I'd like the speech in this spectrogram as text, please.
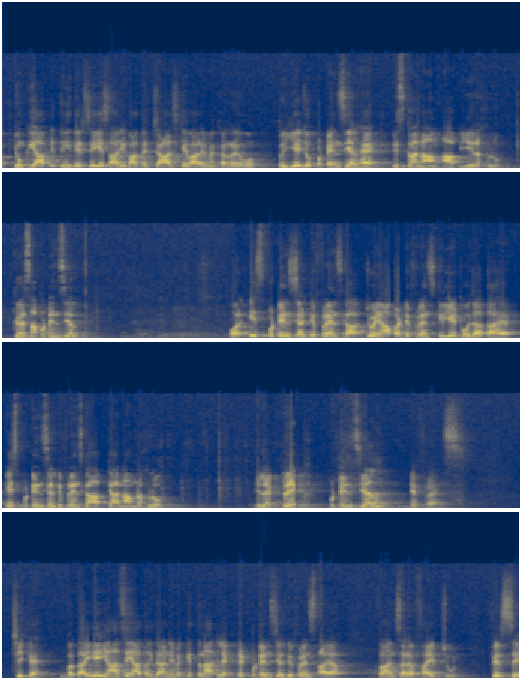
अब क्योंकि आप इतनी देर से ये सारी बातें चार्ज के बारे में कर रहे हो तो ये जो पोटेंशियल है, इसका नाम आप ये रख लो। कैसा पोटेंशियल और इस पोटेंशियल डिफरेंस का, जो यहाँ पर डिफरेंस क्रिएट हो जाता है, इस पोटेंशियल डिफरेंस का आप क्या नाम रख लो? इलेक्ट्रिक पोटेंशियल डिफरेंस ठीक है? बताइए यहाँ से यहाँ तक जाने में कितना इलेक्ट्रिक पोटेंशियल डिफरेंस आया? तो आंसर है फाइव जूल फिर से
